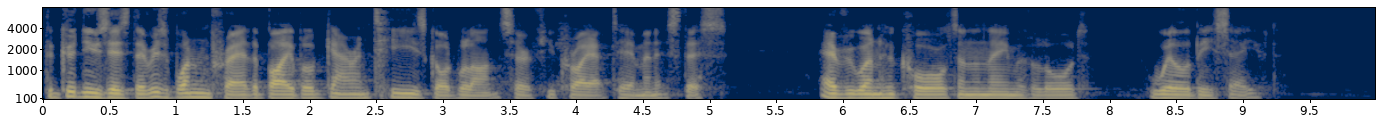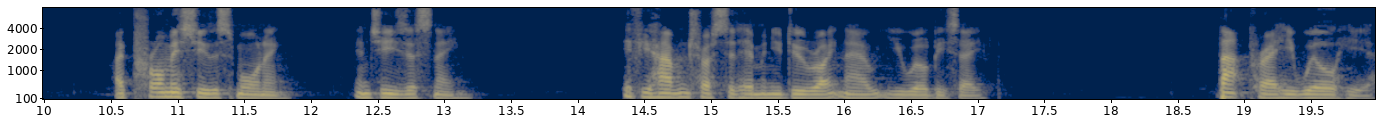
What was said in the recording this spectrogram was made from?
The good news is there is one prayer the Bible guarantees God will answer if you cry out to Him, and it's this Everyone who calls on the name of the Lord will be saved. I promise you this morning, in Jesus' name, if you haven't trusted Him and you do right now, you will be saved. That prayer He will hear.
